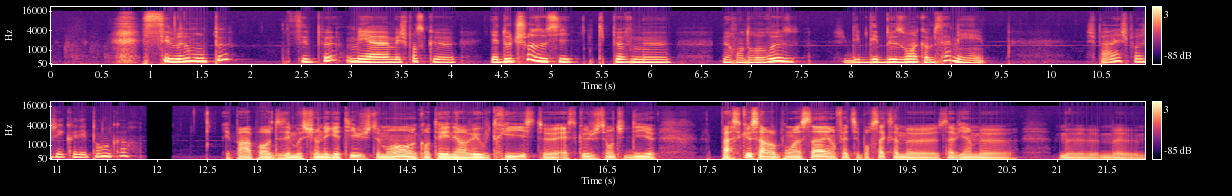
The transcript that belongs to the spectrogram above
c'est vraiment peu. C'est peu. Mais, euh, mais je pense qu'il y a d'autres choses aussi qui peuvent me, me rendre heureuse. J'ai Des, besoins comme ça, mais je pareil, je pense que je les connais pas encore. Et par rapport à des émotions négatives, justement, quand tu es énervé ou triste, est-ce que justement tu te dis, euh, parce que ça répond à ça, et en fait c'est pour ça que ça, me, ça vient me, me, me-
